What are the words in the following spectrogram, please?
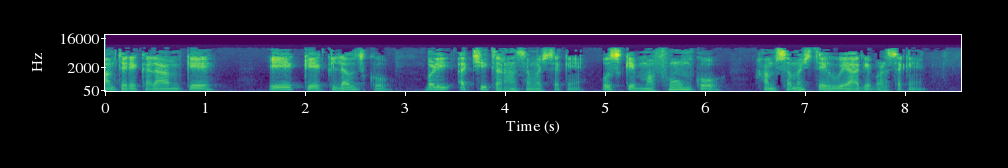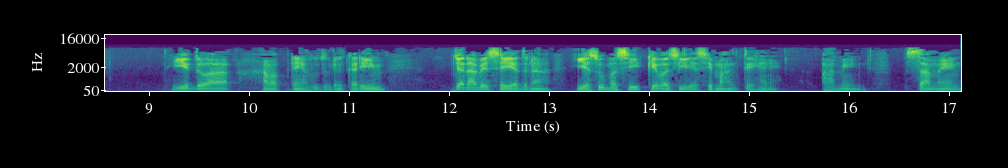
ہم تیرے کلام کے ایک ایک لفظ کو بڑی اچھی طرح سمجھ سکیں، اس کے مفہوم کو ہم سمجھتے ہوئے آگے بڑھ سکیں۔ یہ دعا ہم اپنے حضور کریم جناب سیدنا یسو مسیح کے وسیلے سے مانگتے ہیں۔ آمین۔ سامعین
